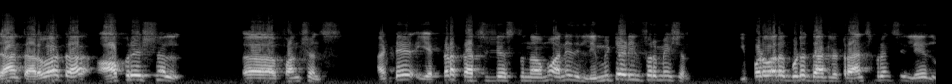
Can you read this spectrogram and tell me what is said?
దాని తర్వాత ఆపరేషనల్ ఫంక్షన్స్ అంటే ఎక్కడ ఖర్చు చేస్తున్నాము అనేది లిమిటెడ్ ఇన్ఫర్మేషన్ ఇప్పటి వరకు కూడా దాంట్లో ట్రాన్స్పరెన్సీ లేదు.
